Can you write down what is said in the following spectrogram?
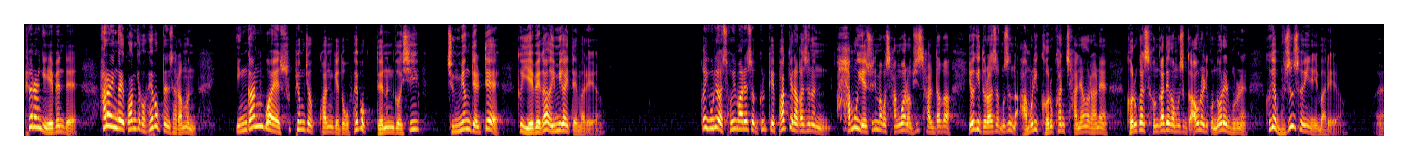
표현하는 게 예배인데 하나님과의 관계가 회복된 사람은 인간과의 수평적 관계도 회복되는 것이 증명될 때 그 예배가 의미가 있단 말이에요. 그러니까 우리가 소위 말해서 그렇게 밖에 나가서는 아무 예수님하고 상관없이 살다가 여기 들어와서 무슨 아무리 거룩한 찬양을 하네, 거룩한 성가대가 무슨 가운을 입고 노래를 부르네, 그게 무슨 소용이냐 이 말이에요. 예.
